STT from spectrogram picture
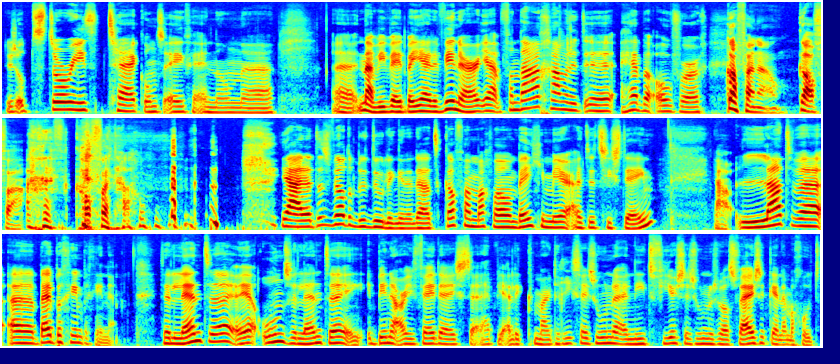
Dus op de stories tag ons even en dan... eh, eh, nou, wie weet ben jij de winnaar. Ja, vandaag gaan we het hebben over Kaffa nou. kaffa. kaffa nou. Ja, dat is wel de bedoeling inderdaad. Kaffa mag wel een beetje meer uit het systeem. Nou, laten we eh, bij het begin beginnen. De lente, onze lente, binnen Ayurveda is, eh, heb je eigenlijk maar drie seizoenen en niet vier seizoenen zoals wij ze kennen. Maar goed,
